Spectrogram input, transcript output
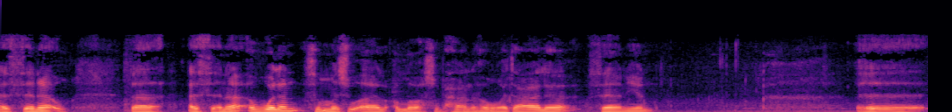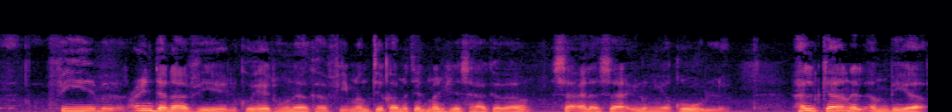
الثناء. فالثناء أولا ثم سؤال الله سبحانه وتعالى ثانيا. آه، في عندنا في الكويت هناك في منطقة مثل مجلس هكذا سأل سائل يقول هل كان الأنبياء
